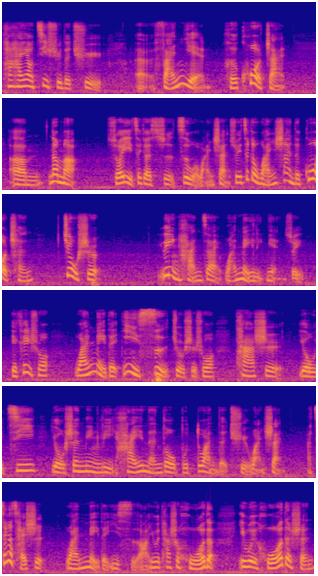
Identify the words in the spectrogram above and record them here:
它还要继续的去呃繁衍和扩展，嗯，那么所以这个是自我完善，所以这个完善的过程就是。蕴含在完美里面，所以也可以说，完美的意思就是说，它是有机、有生命力，还能够不断的去完善啊，这个才是完美的意思啊，因为它是活的，因为活的神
